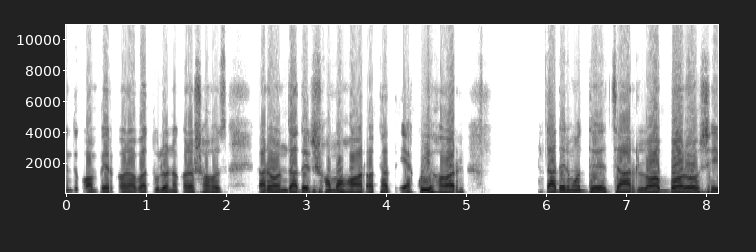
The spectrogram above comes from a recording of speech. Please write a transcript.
কিন্তু কম্পেয়ার করা বা তুলনা করা সহজ। কারণ যাদের সমহর অর্থাৎ একই হর, তাদের মধ্যে যার লব বড়, সেই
